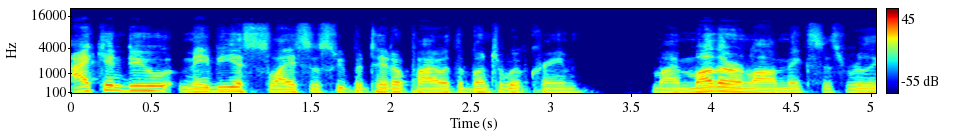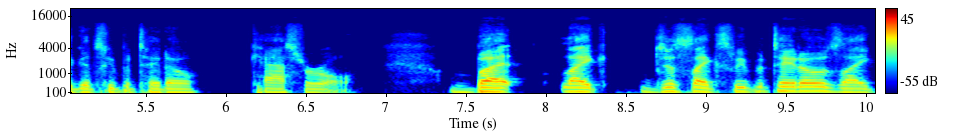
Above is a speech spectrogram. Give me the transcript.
I can do maybe a slice of sweet potato pie with a bunch of whipped cream. My mother-in-law makes this really good sweet potato casserole, but like just like sweet potatoes, like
